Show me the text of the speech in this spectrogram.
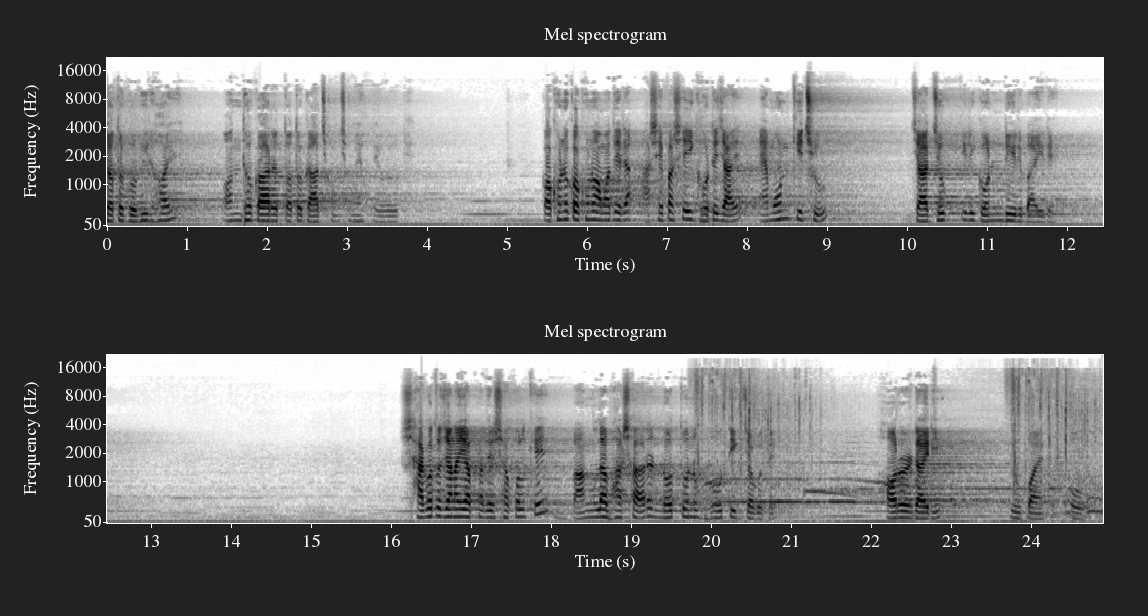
যত গভীর হয়, অন্ধকার তত গা ছমছমে হয়ে ওঠে। কখনো কখনো আমাদের আশেপাশেই ঘটে যায় এমন কিছু যা যুক্তির গণ্ডির বাইরে। স্বাগত জানাই আপনাদের সকলকে বাংলা ভাষার নতুন ভৌতিক জগতে। Horror diary two point O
